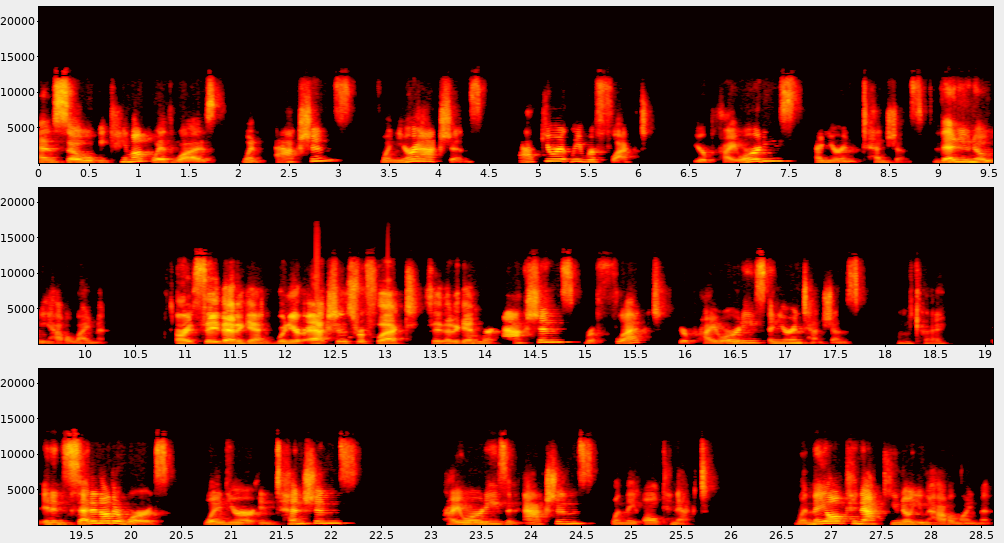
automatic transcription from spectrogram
And so what we came up with was when actions, when your actions accurately reflect your priorities and your intentions, then you know you have alignment. All right, say that again. When your actions reflect, say that again. When your actions reflect your priorities and your intentions. Okay. And in, said in other words, when your intentions priorities and actions when they all connect. When they all connect, you know you have alignment.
